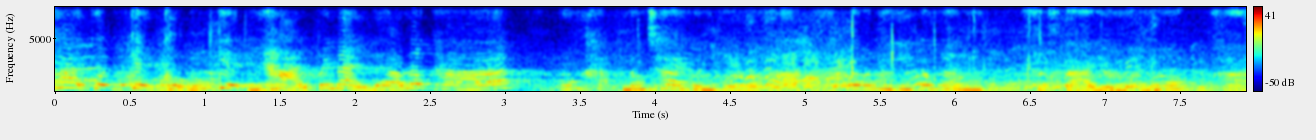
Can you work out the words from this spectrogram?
ชายคนเก่งของน้องเกดนี่หายไปไหนแล้วล่ะคะน้องค่ะน้องชายคนเก่งเหรอคะ ตอนนี้กำลังศึกษาอยู่เมืองนอกอยู่ค่ะ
